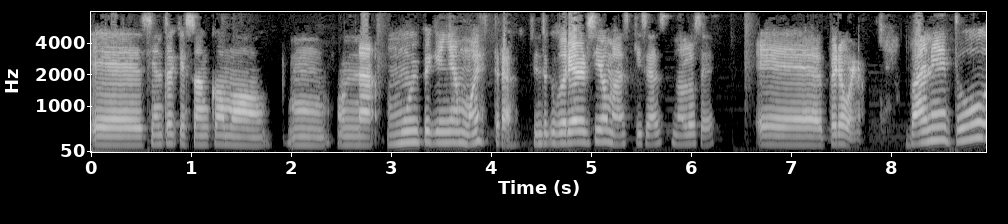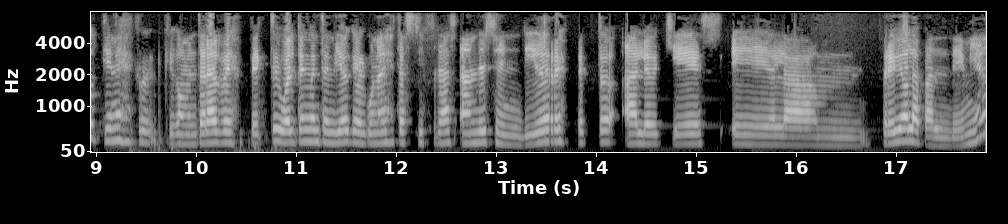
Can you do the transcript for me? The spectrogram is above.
Eh, siento que son como mm, una muy pequeña muestra. Siento que podría haber sido más, quizás, no lo sé. Eh, pero bueno, Vane, tú tienes que comentar al respecto. Igual tengo entendido que algunas de estas cifras han descendido respecto a lo que es eh, la mm, previo a la pandemia.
